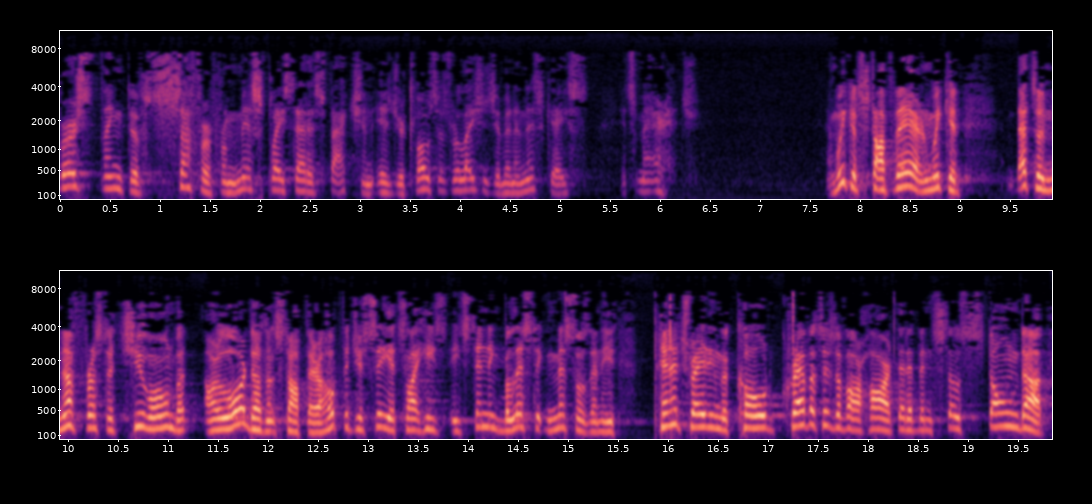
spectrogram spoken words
first thing to suffer from misplaced satisfaction is your closest relationship, and in this case, it's marriage. And we could stop there and we could that's enough for us to chew on, but our Lord doesn't stop there. I hope that you see it's like He's, He's sending ballistic missiles and He's penetrating the cold crevices of our heart that have been so stoned up.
